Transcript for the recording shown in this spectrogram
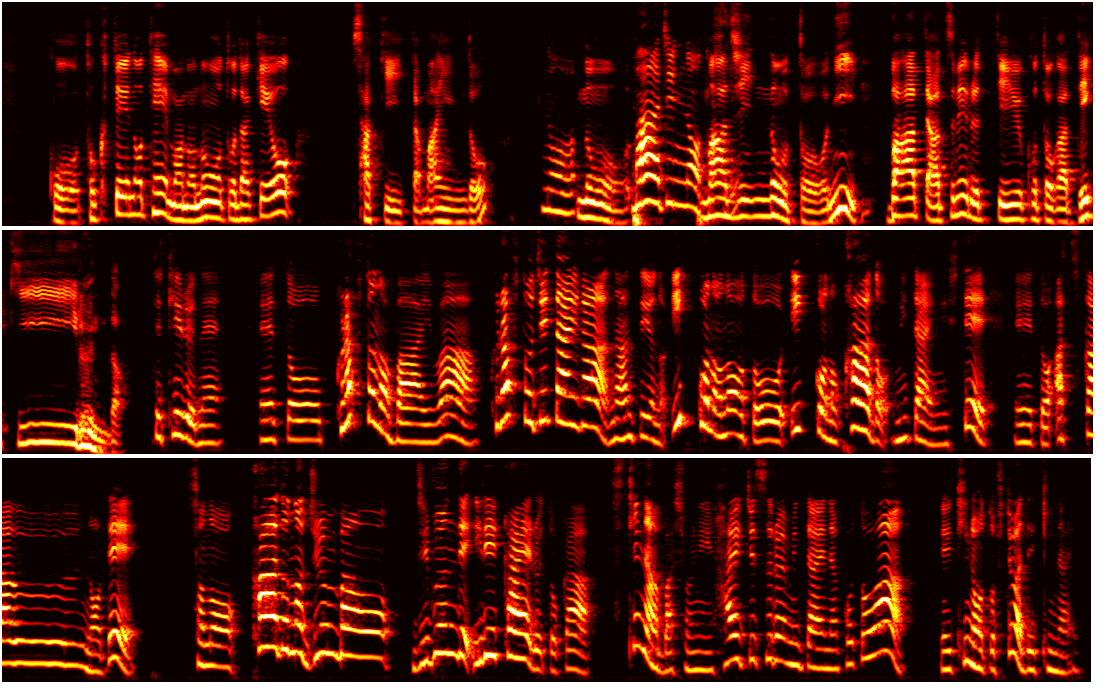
こう、特定のテーマのノートだけを、さっき言ったマインド？の、の、 MarginNote。 MarginNote にバーって集めるっていうことができるんだ。できるね。えっ、ー、と、クラフトの場合は、クラフト自体が、なんていうの、1個のノートを1個のカードみたいにして、えっ、ー、と、扱うので、そのカードの順番を自分で入れ替えるとか、好きな場所に配置するみたいなことは、えー、機能としてはできない。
